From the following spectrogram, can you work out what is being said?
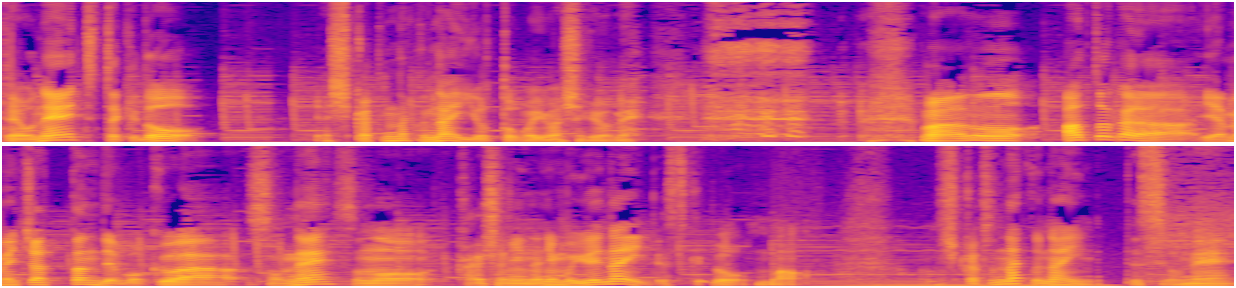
だよねって言ったけどいや仕方なくないよと思いましたけどね。まああの後から辞めちゃったんで僕はそのねその会社に何も言えないんですけどまあ仕方なくないんですよね。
